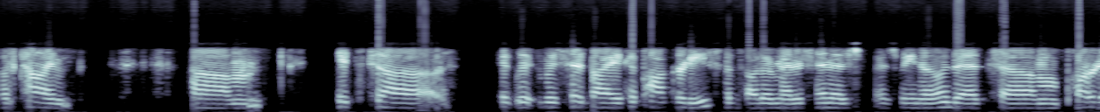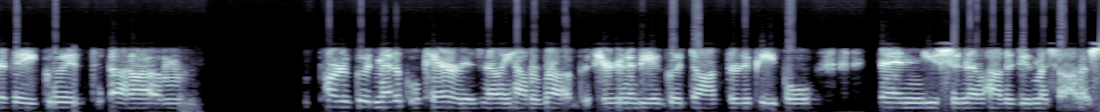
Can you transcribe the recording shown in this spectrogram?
of time. Um, it's, uh, it, was said by Hippocrates the father of medicine, as as we know, that um, part of a good um, part of good medical care is knowing how to rub. If you're going to be a good doctor to people, then you should know how to do massage.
